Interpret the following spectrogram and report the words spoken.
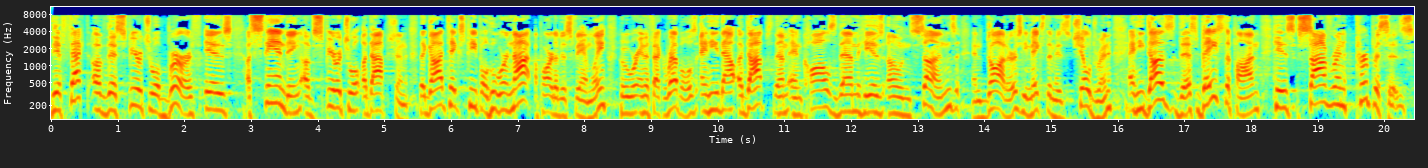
The effect of this spiritual birth is a standing of spiritual adoption. That God takes people who were not a part of His family, who were in effect rebels, and He now adopts them and calls them His own sons and daughters. He makes them His children. And He does this based upon His sovereign purposes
